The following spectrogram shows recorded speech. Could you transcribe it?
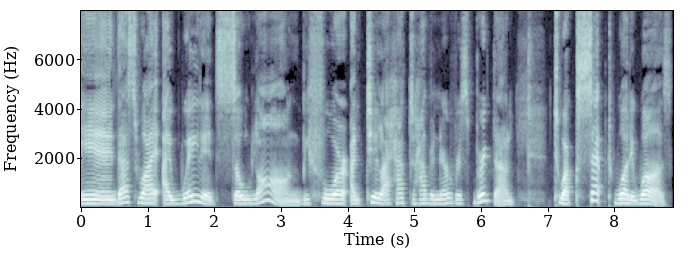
And that's why I waited so long before until I had to have a nervous breakdown to accept what it was.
